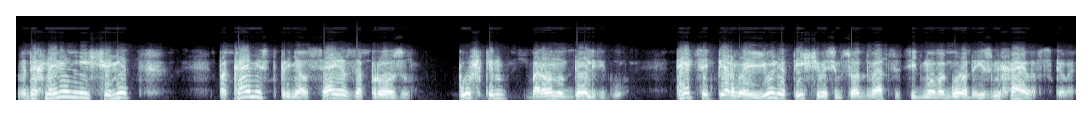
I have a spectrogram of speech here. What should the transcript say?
Вдохновения еще нет. Пока мест принялся я за прозу. Пушкин барону Дельвигу. 31 июля 1827 года из Михайловского.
